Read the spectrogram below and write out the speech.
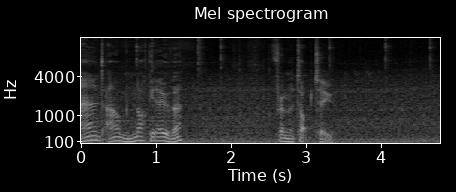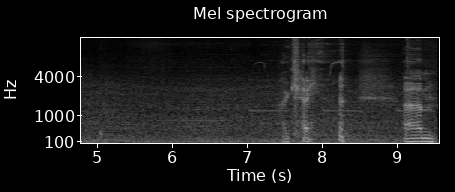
and I'll knock it over from the top two. Okay. um,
